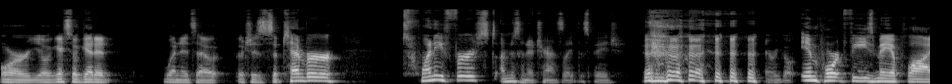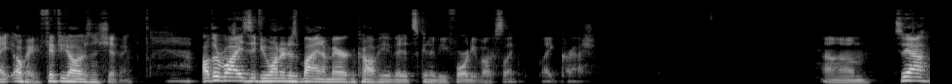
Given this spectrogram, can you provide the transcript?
or you'll I guess you'll get it when it's out, which is September twenty-first. I'm just going to translate this page. There we go. Import fees may apply. Okay, fifty dollars in shipping. Otherwise, if you want to just buy an American copy of it, it's going to be forty bucks, like like Crash. Um. So yeah,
